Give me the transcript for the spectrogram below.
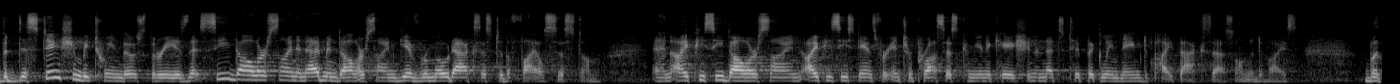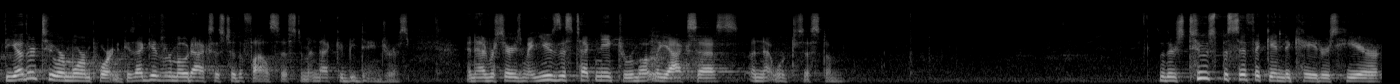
the distinction between those three is that C dollar sign and admin dollar sign give remote access to the file system. And IPC dollar sign, IPC stands for inter-process communication, and that's typically named pipe access on the device. But the other two are more important because that gives remote access to the file system, and that could be dangerous. And adversaries may use this technique to remotely access a networked system. So there's two specific indicators here.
